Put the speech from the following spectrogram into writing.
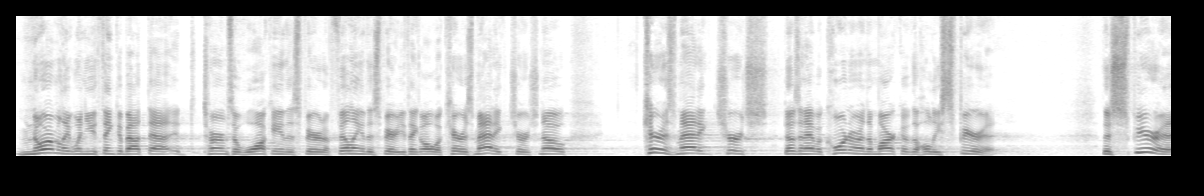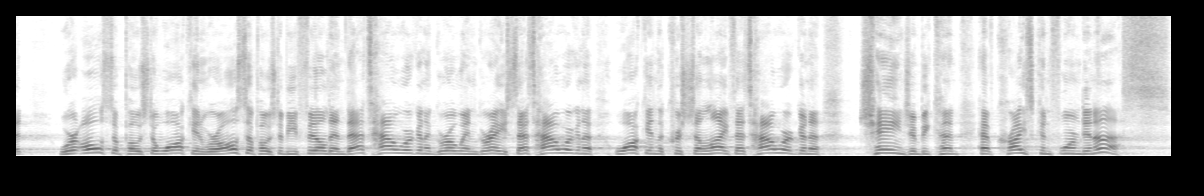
normally, when you think about that in terms of walking in the Spirit, of filling in the Spirit, you think, oh, a charismatic church. No, charismatic church doesn't have a corner on the mark of the Holy Spirit. The Spirit, we're all supposed to walk in. We're all supposed to be filled in. That's how we're going to grow in grace. That's how we're going to walk in the Christian life. That's how we're going to change and become, have Christ conformed in us.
